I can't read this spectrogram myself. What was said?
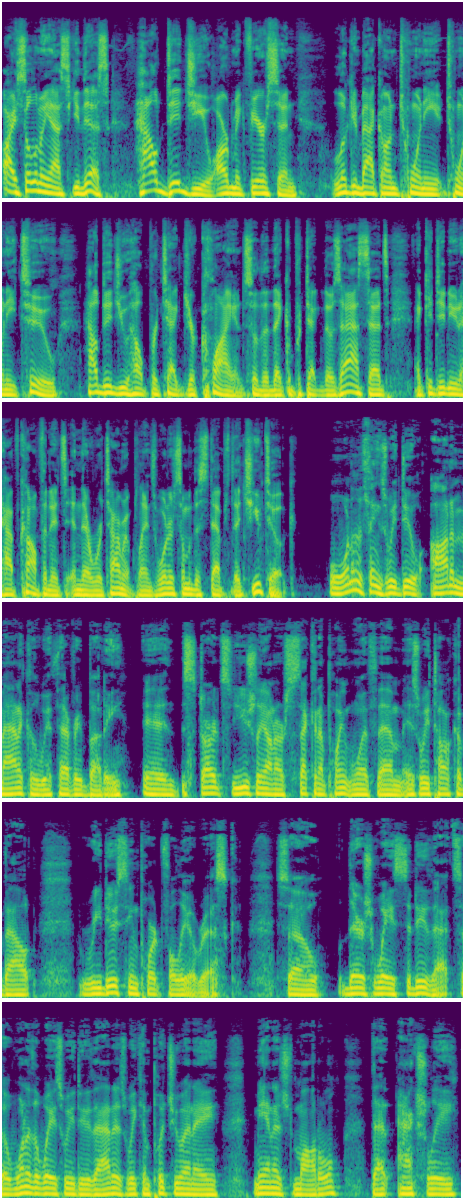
All right, so let me ask you this: How did you, Art McPherson? Looking back on 2022, how did you help protect your clients so that they could protect those assets and continue to have confidence in their retirement plans? What are some of the steps that you took? Well, one of the things we do automatically with everybody, it starts usually on our second appointment with them, is we talk about reducing portfolio risk. So there's ways to do that. So one of the ways we do that is we can put you in a managed model that actually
